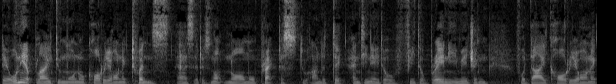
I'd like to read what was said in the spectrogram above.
they only apply to monochorionic twins, as it is not normal practice to undertake antenatal fetal brain imaging for dichorionic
